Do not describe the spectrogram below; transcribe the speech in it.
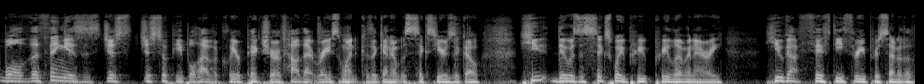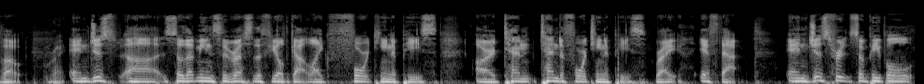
well. The thing is, is just just so people have a clear picture of how that race went, because again, it was six years ago. Hugh, there was a six way pre- preliminary. Hugh got fifty three percent of the vote, Right. And just uh, so that means the rest of the field got like fourteen apiece, or 10, 10 to fourteen apiece, right? If that. And just for so people,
